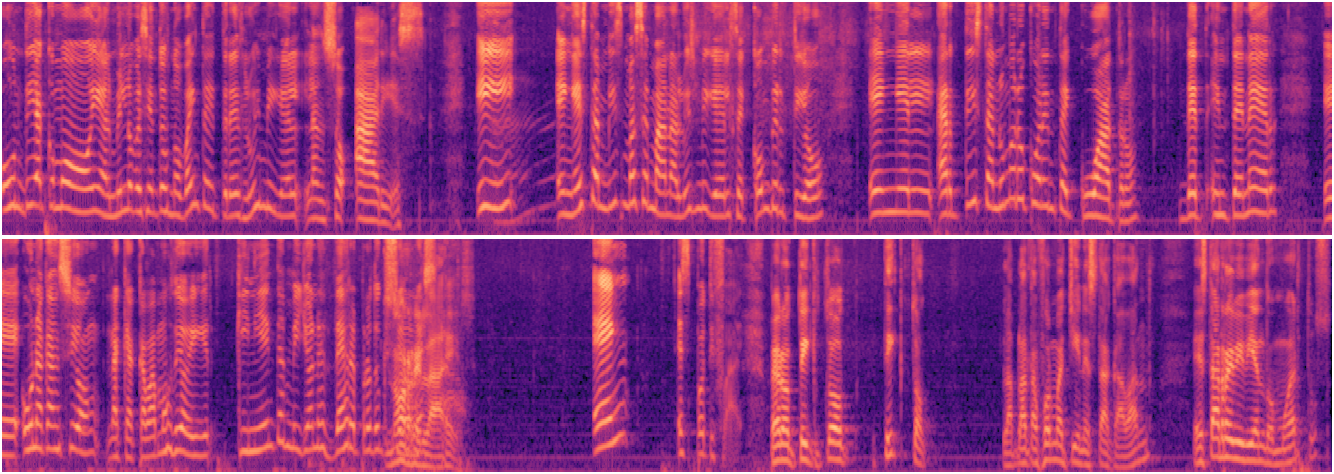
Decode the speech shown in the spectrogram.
Un día como hoy, en 1993, Luis Miguel lanzó Aries. Y en esta misma semana, Luis Miguel se convirtió en el artista número 44 de, en tener eh, una canción, la que acabamos de oír, 500 millones de No reproducciones relajes. en Spotify. Pero TikTok, TikTok, la plataforma china está acabando. Está reviviendo muertos.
